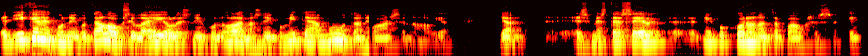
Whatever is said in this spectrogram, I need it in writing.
et ikään kuin, niin kuin talouksilla ei olisi niin kuin olemassa niin kuin mitään muuta niin kuin arsenaalia. Ja esimerkiksi tässä niin kuin koronan tapauksessakin,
